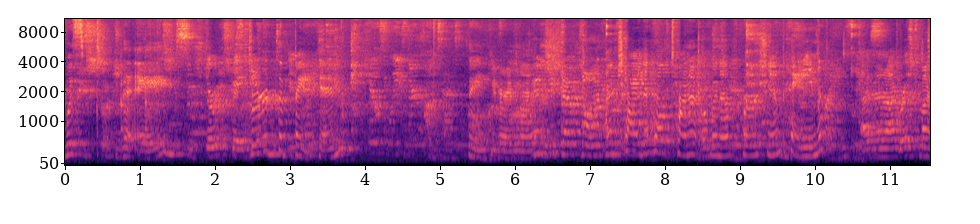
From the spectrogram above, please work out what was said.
whisked the eggs, Stirred the bacon. Kills laser contact. Thank you very much. Finish it up, Tana. I tried to help Tana open up her champagne. And then I risked my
